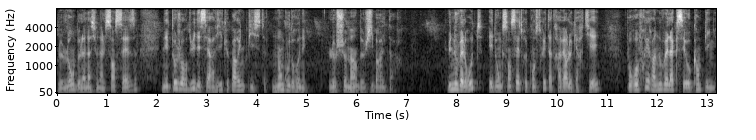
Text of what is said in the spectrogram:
le long de la nationale 116, n'est aujourd'hui desservi que par une piste non goudronnée, le chemin de Gibraltar. Une nouvelle route est donc censée être construite à travers le quartier pour offrir un nouvel accès au camping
